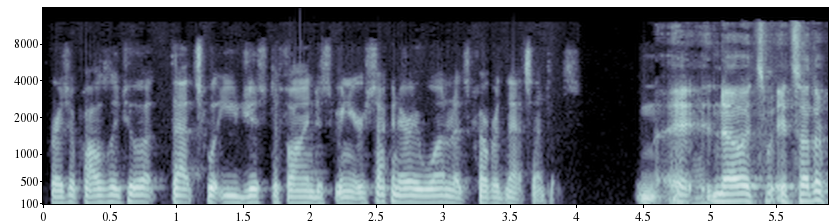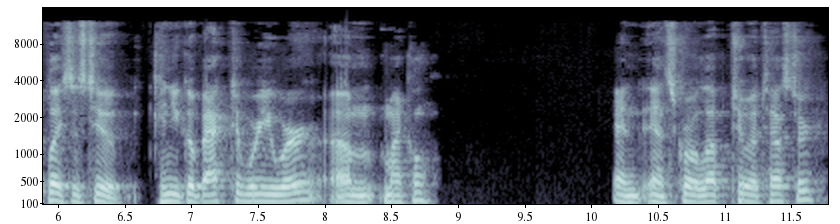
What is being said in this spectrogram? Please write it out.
appraisal policy to it. That's what you just defined as being your secondary one, and it's covered in that sentence. No, it's it's other places too. Can you go back to where you were, um, Michael? And and scroll up to attester.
